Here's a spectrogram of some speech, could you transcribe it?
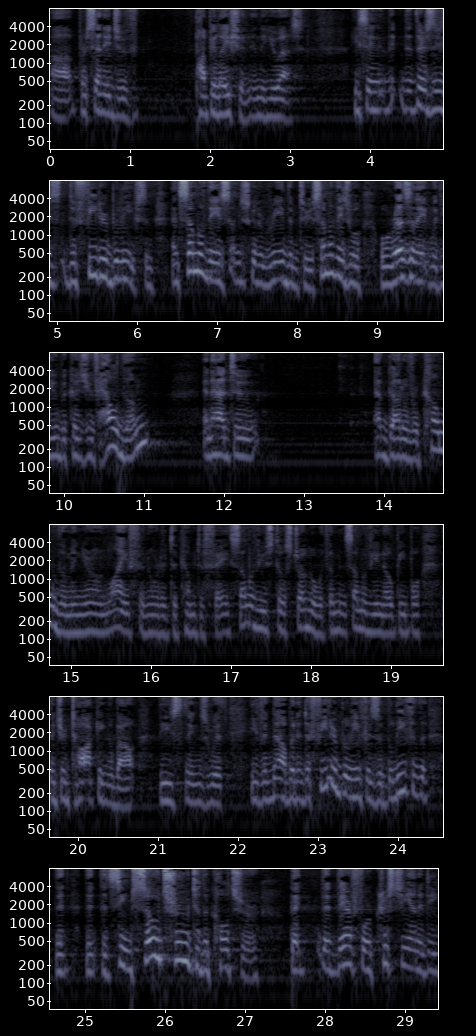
uh, percentage of population in the U.S., he's saying that there's these defeater beliefs. And, and some of these, I'm just going to read them to you. Some of these will, will resonate with you because you've held them and had to have God overcome them in your own life in order to come to faith. Some of you still struggle with them, and some of you know people that you're talking about these things with even now. But a defeater belief is a belief that, that, that, that seems so true to the culture that, that therefore Christianity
